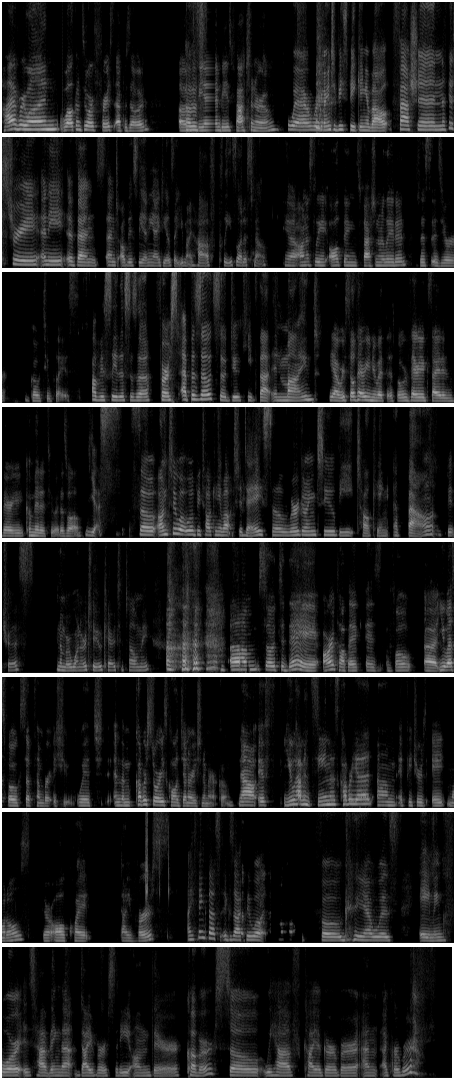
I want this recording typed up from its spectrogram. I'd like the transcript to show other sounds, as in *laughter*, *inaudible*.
Hi everyone. Welcome to our first episode of, Of- B&B's Fashion Room. where we're *laughs* going to be speaking about fashion, history, any events, and obviously any ideas that you might have. Please let us know. Yeah, honestly, all things fashion related, this is your go-to place. Obviously, this is a first episode, so do keep that in mind. Yeah, we're still very new at this, but we're very excited and very committed to it as well. Yes. So, on to what we'll be talking about today. So, we're going to be talking about Beatrice, number one or two. Care to tell me? *laughs* um, so today our topic is vote. uh, U.S. Vogue September issue, which and the cover story is called Generation America. Now, if you haven't seen this cover yet, um, it features eight models. They're all quite diverse. I think that's exactly what Vogue *laughs* yeah was aiming for is having that diversity on their cover. So we have Kaia Gerber and uh, Gerber. *laughs*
